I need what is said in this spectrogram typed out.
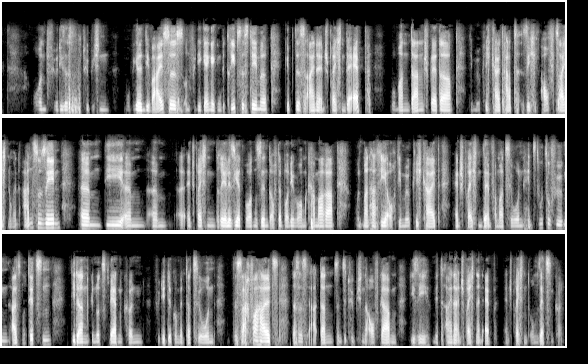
Und für diese typischen mobilen Devices und für die gängigen Betriebssysteme gibt es eine entsprechende App, wo man dann später die Möglichkeit hat, sich Aufzeichnungen anzusehen, ähm, die ähm, ähm, äh, entsprechend realisiert worden sind auf der Bodyworm-Kamera. Und man hat hier auch die Möglichkeit, entsprechende Informationen hinzuzufügen als Notizen, die dann genutzt werden können für die Dokumentation des Sachverhalts. Das ist, dann sind die typischen Aufgaben, die Sie mit einer entsprechenden App entsprechend umsetzen können.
